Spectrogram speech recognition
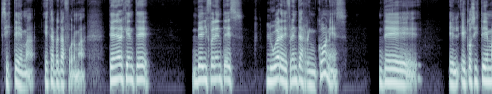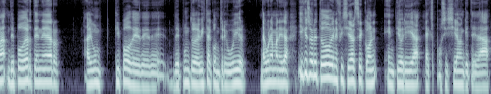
sistema, esta plataforma. Tener gente de diferentes lugares, diferentes rincones del el ecosistema, de poder tener algún tipo de, punto de vista, contribuir de alguna manera y que sobre todo beneficiarse con, en teoría, la exposición que te da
